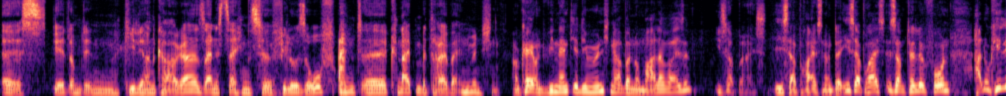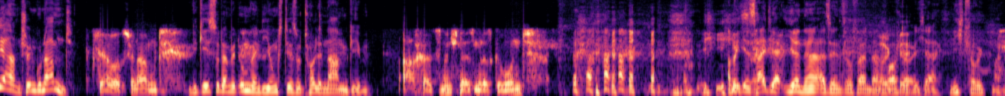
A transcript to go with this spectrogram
Es geht um den Kilian Kager, seines Zeichens äh, Philosoph und äh, Kneipenbetreiber in München. Okay, und wie nennt ihr die Münchner aber normalerweise? Isarpreis. Isar-Preisen. Und der Isar-Preis ist am Telefon. Hallo Kilian, schönen guten Abend. Servus, schönen Abend. Wie gehst du damit um, wenn die Jungs dir so tolle Namen geben? Ach, als Münchner ist man das gewohnt. Aber ihr seid ja ihr, ne? Also insofern, da braucht ihr Okay. euch ja nicht verrückt machen.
